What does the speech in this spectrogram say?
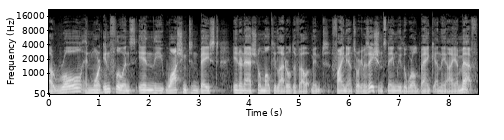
uh, role and more influence in the Washington-based international multilateral development finance organizations, namely the World Bank and the IMF.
